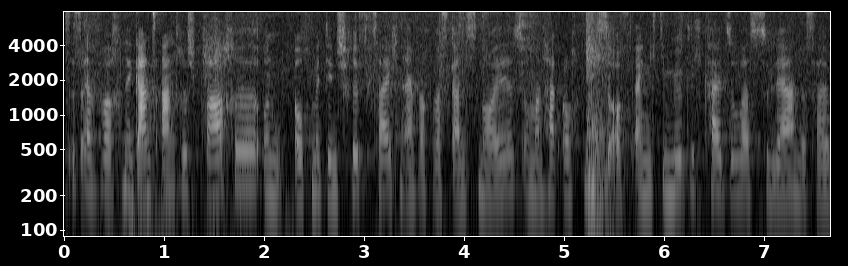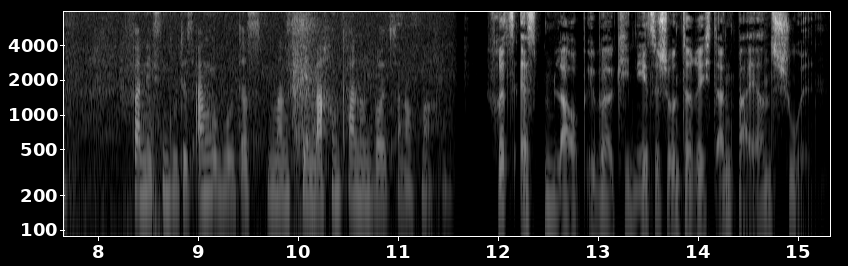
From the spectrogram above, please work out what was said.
Es ist einfach eine ganz andere Sprache und auch mit den Schriftzeichen einfach was ganz Neues. Und man hat auch nicht so oft eigentlich die Möglichkeit, sowas zu lernen. Deshalb fand ich es ein gutes Angebot, dass man hier machen kann und wollte es dann auch machen. Fritz Espenlaub über Chinesischunterricht an Bayerns Schulen.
